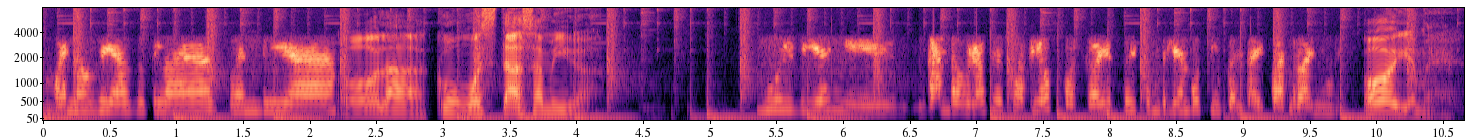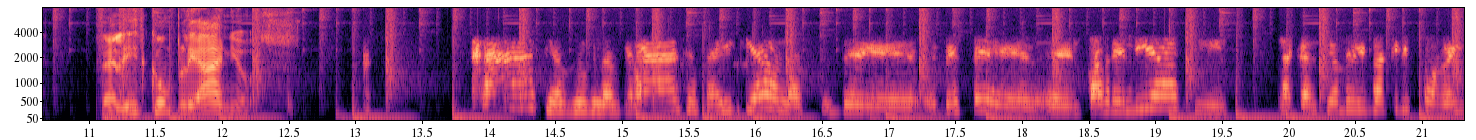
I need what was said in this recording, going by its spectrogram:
Buenos días, Douglas. Buen día. Hola, ¿cómo estás, amiga? Muy bien y dando gracias a Dios porque hoy estoy cumpliendo 54 años. Óyeme, feliz cumpleaños. Gracias, Douglas, gracias. Ahí quiero las de, de este, el Padre Elías y la canción de Viva Cristo Rey.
